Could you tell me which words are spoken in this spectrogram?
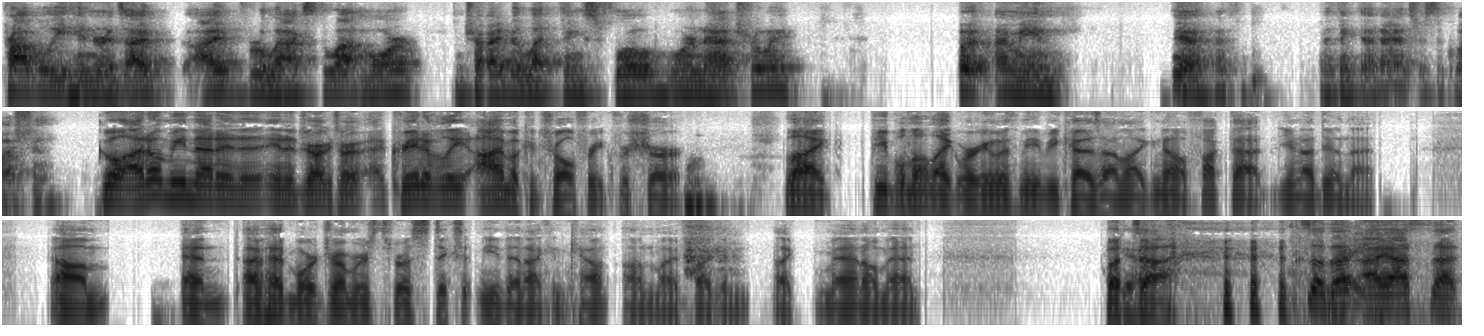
probably hindrance. I've I've relaxed a lot more and tried to let things flow more naturally. But I mean, yeah, I, th- I think that answers the question. Cool. I don't mean that in a, in a derogatory. uh, Creatively, I'm a control freak for sure. Like people don't like working with me because I'm like, no, fuck that. You're not doing that. Um, and I've had more drummers throw sticks at me than I can count on my fucking like man, oh man. But uh, so that Right. I asked that.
